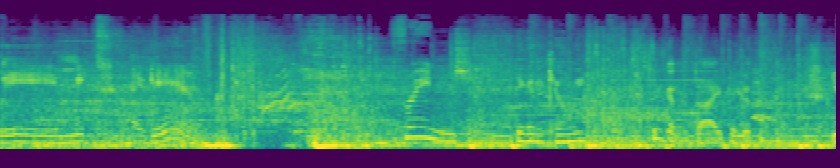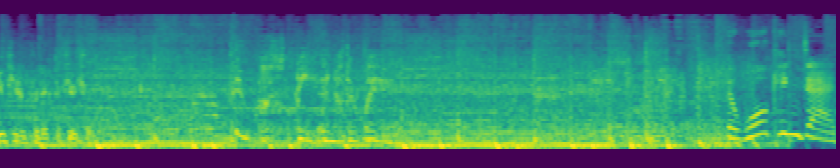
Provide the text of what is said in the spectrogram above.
We meet again. Fringe. You gonna kill me? He's gonna die, Peter. You can't predict the future. There must be another way. The Walking Dead.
